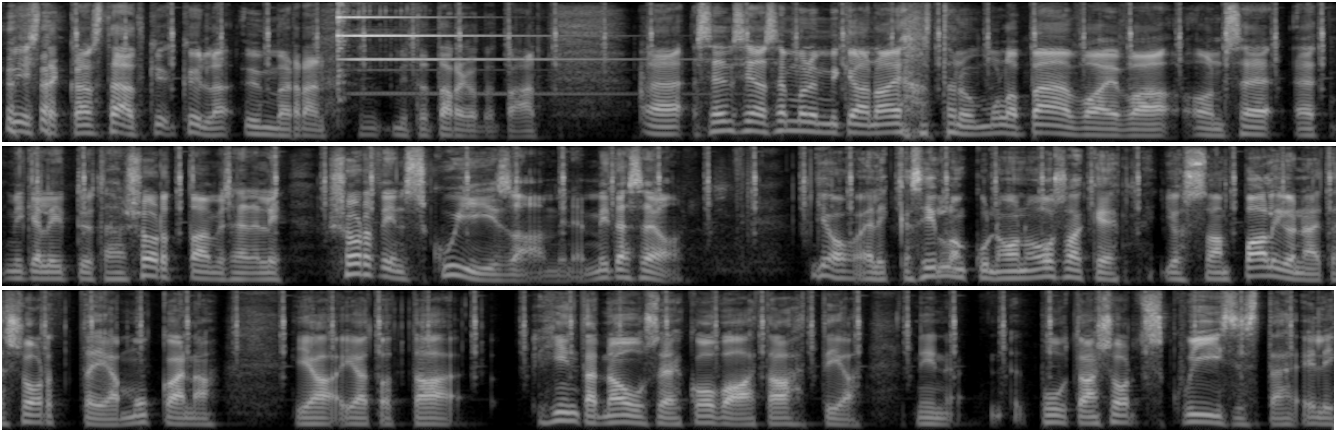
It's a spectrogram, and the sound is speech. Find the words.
Pistä kanssa täältä, ky- kyllä ymmärrän, mitä tarkoitetaan. Sen sijaan semmoinen, mikä on aiheuttanut mulla päänvaivaa, on se, että mikä liittyy tähän shorttaamiseen, eli shortin squeezaaminen. Mitä se on? Joo, eli silloin kun on osake, jossa on paljon näitä shortteja mukana ja, ja tota, hinta nousee kovaa tahtia, niin puhutaan short squeezeista, eli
